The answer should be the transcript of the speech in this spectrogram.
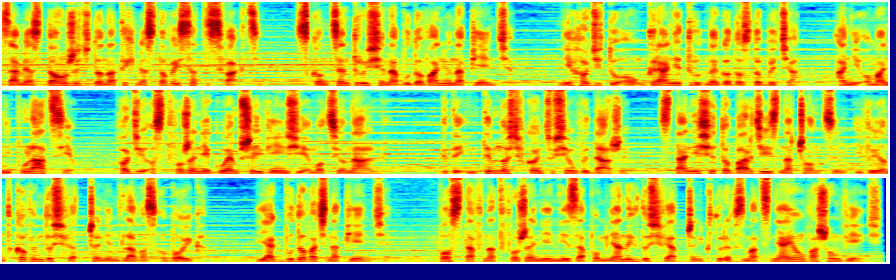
Zamiast dążyć do natychmiastowej satysfakcji, skoncentruj się na budowaniu napięcia. Nie chodzi tu o granie trudnego do zdobycia, ani o manipulację. Chodzi o stworzenie głębszej więzi emocjonalnej. Gdy intymność w końcu się wydarzy, stanie się to bardziej znaczącym i wyjątkowym doświadczeniem dla Was obojga. Jak budować napięcie? Postaw na tworzenie niezapomnianych doświadczeń, które wzmacniają Waszą więź.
